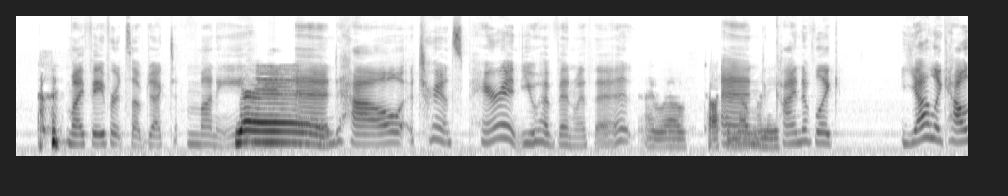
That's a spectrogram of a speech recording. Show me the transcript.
my favorite subject, money. Yay! And how transparent you have been with it. I love talking and about money. kind of like yeah, like how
